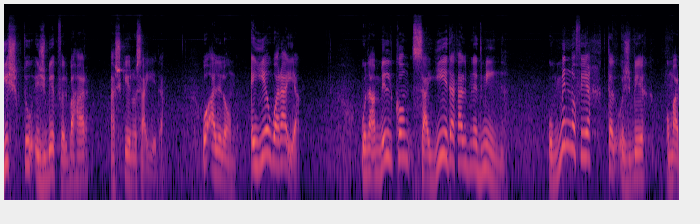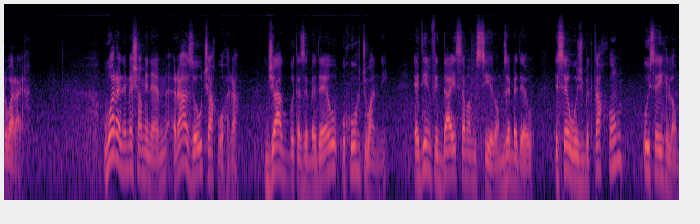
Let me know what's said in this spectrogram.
jixħtu x-xbiek fil-baħar għax kienu sajjieda. U qalilhom, Ejjew warajja U nagħmilkom sajjieda tal-bnedmin. U minnufih telqu xbiek u marru warajh. Wara li mexa minn hemm, ra żewġ aħwa oħra, Ġakbu ta' Żebedew u ħuh Ġwanni, qegħdin fid-dgħajsa ma' missierhom, Żebedew, isewwu x-xbiek tagħhom u jsejħilhom.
